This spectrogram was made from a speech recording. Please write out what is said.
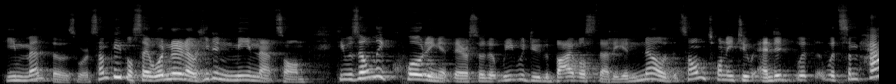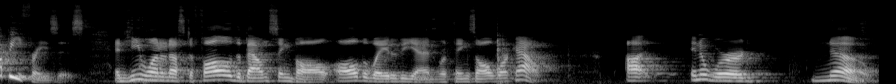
He meant those words. Some people say, well, no, no, no, he didn't mean that psalm. He was only quoting it there so that we would do the Bible study and know that Psalm 22 ended with, with some happy phrases. And he wanted us to follow the bouncing ball all the way to the end where things all work out. Uh, in a word, no.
